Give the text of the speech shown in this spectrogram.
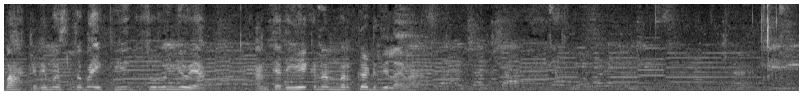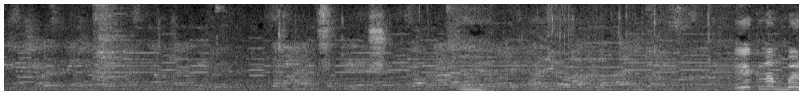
भाकरी मस्तपैकी चुरून घेऊया. आणि त्यात एक नंबर कट दिलाय मला एक नंबर.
